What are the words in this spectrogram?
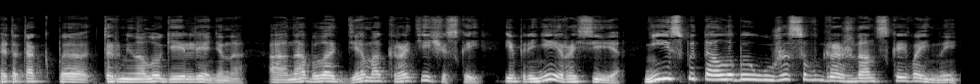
Это так по терминологии Ленина, а она была демократической, и при ней Россия не испытала бы ужасов гражданской войны,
